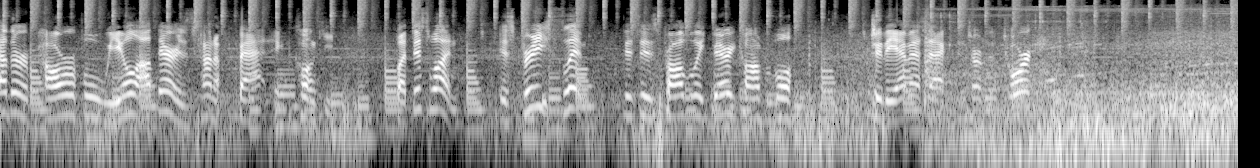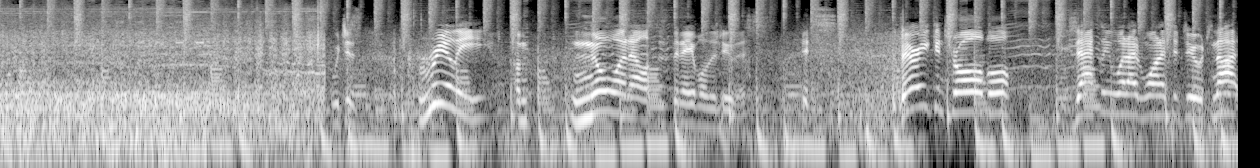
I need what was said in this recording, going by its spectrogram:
other powerful wheel out there is kind of fat and clunky. But this one is pretty slim. This is probably very comparable to the MSX in terms of torque. Which is really, um, no one else has been able to do this. It's very controllable, exactly what I'd want it to do. It's not,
